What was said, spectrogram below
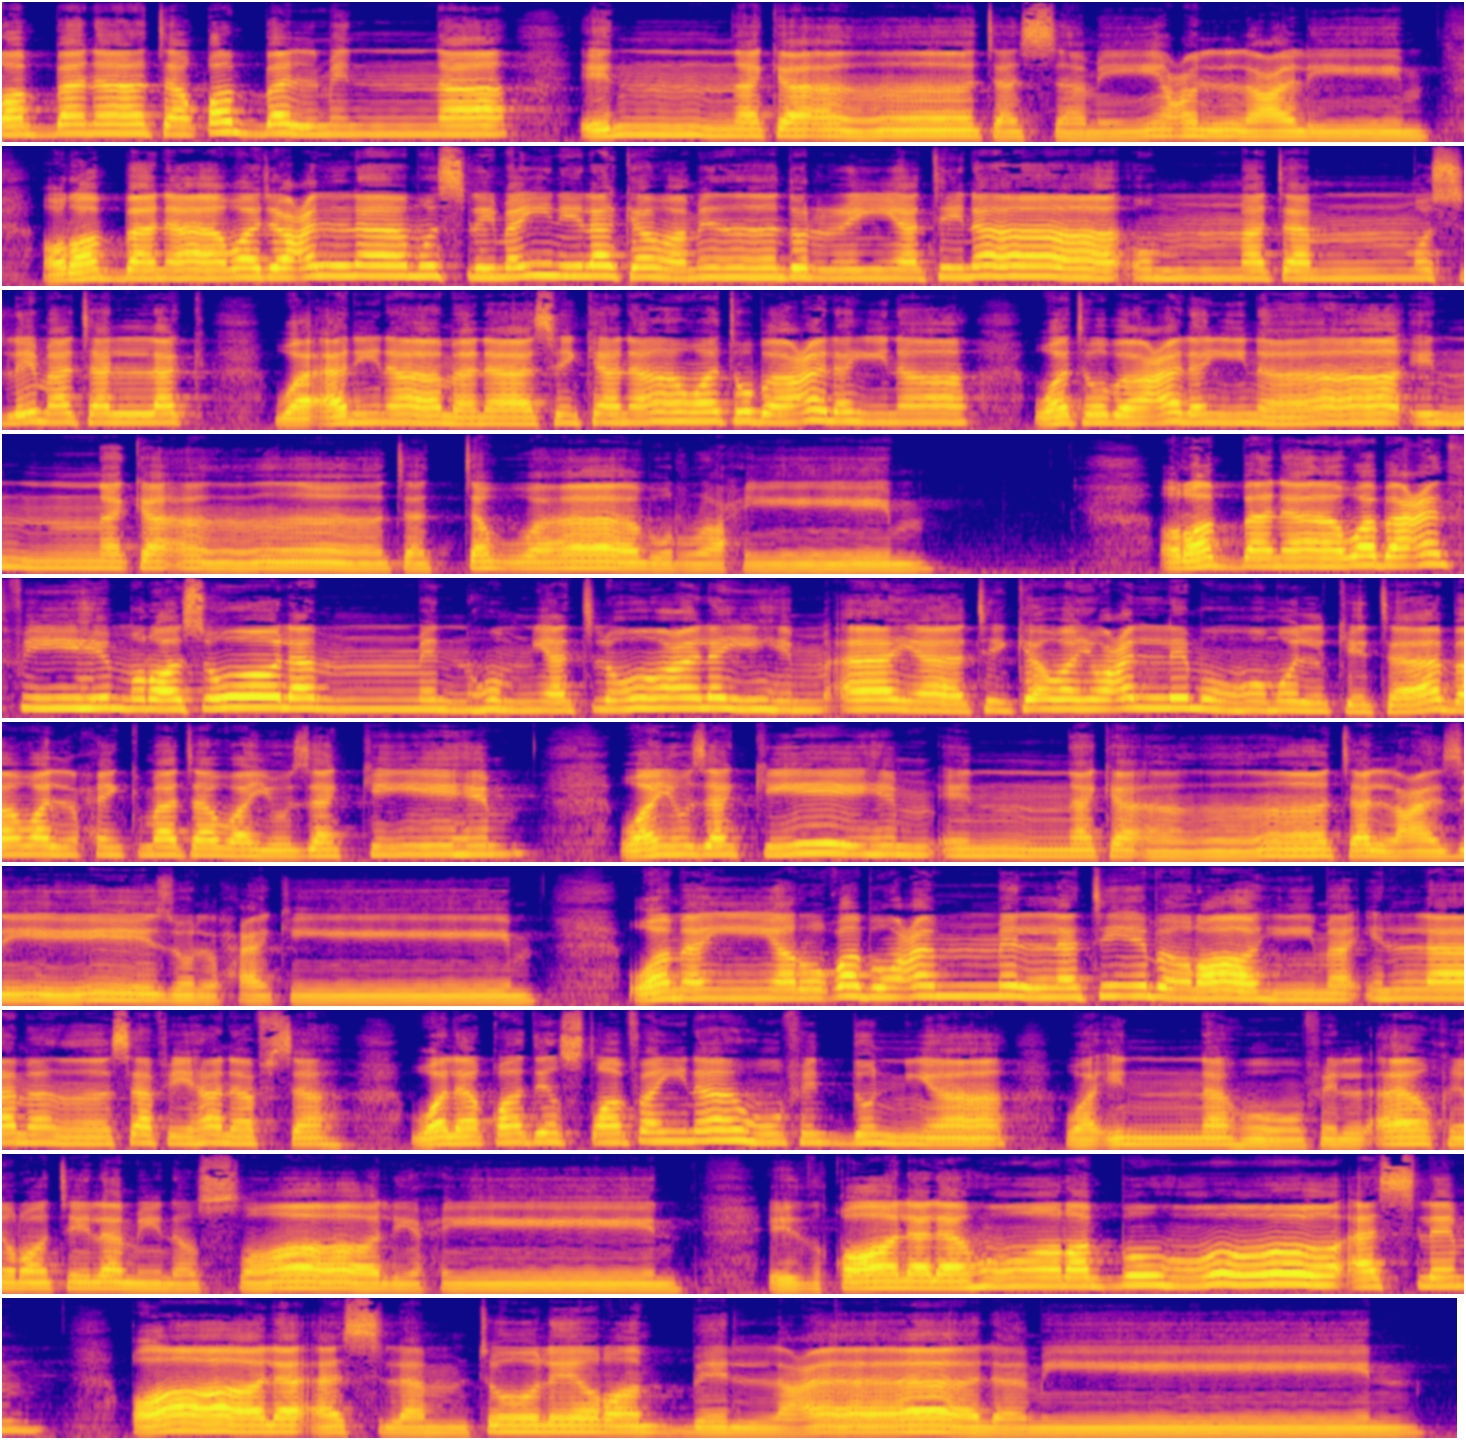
ربنا تقبل منا إنك أنت السميع العليم. ربنا وجعلنا مسلمين لك ومن ذريتنا أمة مسلمة لك. وأرنا مناسكنا وتب علينا وتب علينا إنك أنت التواب الرحيم. ربنا وابعث فيهم رسولا منهم يتلو عليهم آياتك ويعلمهم الكتاب والحكمة ويزكيهم ويزكيهم إنك أنت العزيز الحكيم. ومن يرغب عن ملة إبراهيم إلا من سفه نفسه ولقد اصطفيناه في الدنيا وإنه في الآخرة لمن الصالحين. إذ قال له ربه أسلم. قال أسلمت لرب العالمين.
